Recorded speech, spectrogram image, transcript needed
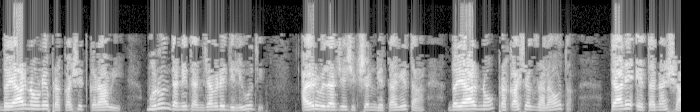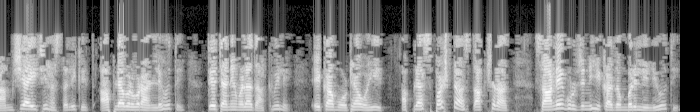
दयार्णवने प्रकाशित करावी म्हणून त्यांनी त्यांच्याकडे दिली होती. आयुर्वेदाचे शिक्षण घेता घेता दयाळनो प्रकाशक झाला होता. त्याने येताना श्यामची आईची हस्तलिखित आपल्याबरोबर आणले होते. ते त्याने मला दाखविले. एका मोठ्या वहीत आपल्या स्पष्ट हस्ताक्षरात साने गुरुजींनी ही कादंबरी लिहिली होती.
